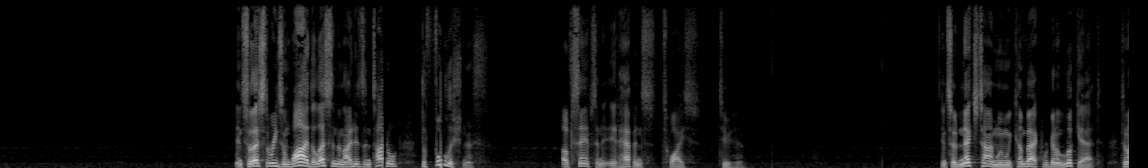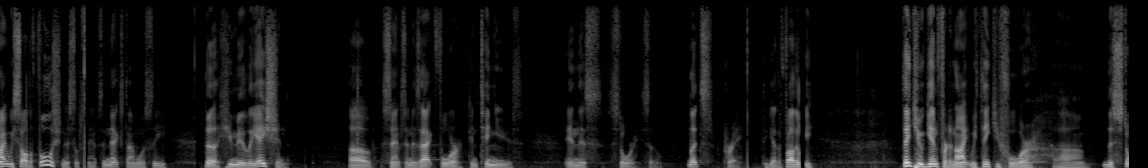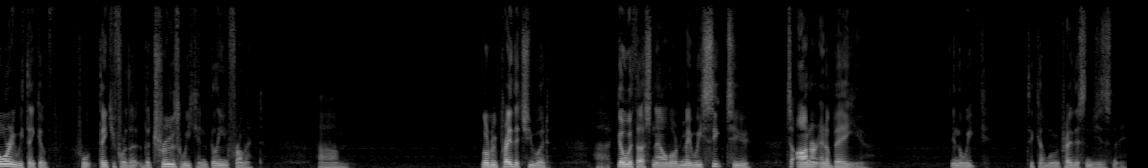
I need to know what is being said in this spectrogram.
And so that's the reason why the lesson tonight is entitled The Foolishness of Samson. It happens twice to him. And so next time when we come back, we're going to look at, tonight we saw the foolishness of Samson. Next time we'll see the humiliation of Samson as Act 4 continues in this story. So let's pray together. Father, we thank you again for tonight. We thank you for. Um, this story, we think of, for, thank you for the, the truths we can glean from it. Um, Lord, we pray that you would uh, go with us now, Lord. May we seek to, to honor and obey you. in the week to come. And we pray this in Jesus' name.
